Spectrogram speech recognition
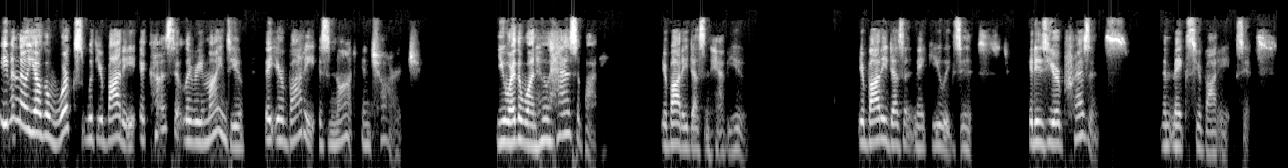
Even though yoga works with your body, it constantly reminds you that your body is not in charge. You are the one who has a body. Your body doesn't have you. Your body doesn't make you exist. It is your presence that makes your body exist.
